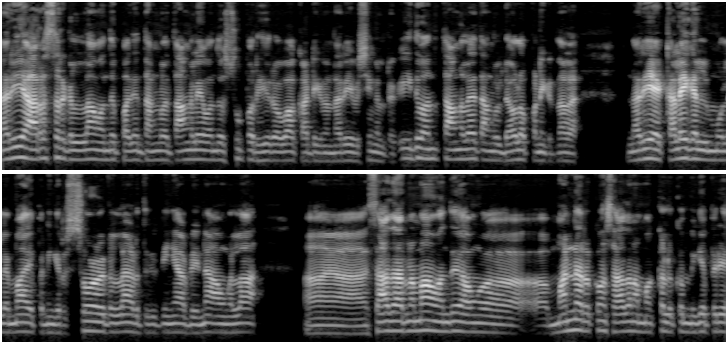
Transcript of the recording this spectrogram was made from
நெறைய அரசர்கள்லாம் வந்து பார்த்தீங்கன்னா, தங்கள தாங்களே வந்து சூப்பர் ஹீரோவா காட்டிக்கிற நெறைய விஷயங்கள் இருக்கு. இது வந்து தாங்களே தாங்கள டெவலப் பண்ணிக்கிறதுனால, நெறைய கலைகள் மூலியமா இப்ப நீங்க சோழர்கள்லாம் எடுத்துக்கிட்டீங்க அப்படின்னா, அவங்கலாம் சாதாரணமாக சாதாரணமா வந்து அவங்க மன்னருக்கும், சாதாரண மக்களுக்கும் மிகப்பெரிய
